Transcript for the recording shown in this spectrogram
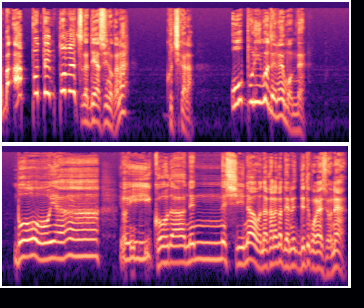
やっぱアップテンポのやつが出やすいのかな。口から。オープニングでねもんね「坊やよい子だねんねしな」はなかなか出,、ね、出てこないですよね。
